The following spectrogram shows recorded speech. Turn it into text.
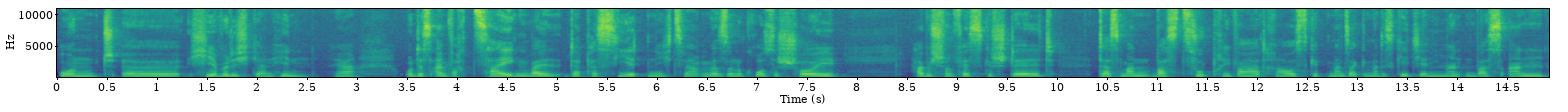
und äh, hier würde ich gern hin. Ja? Und das einfach zeigen, weil da passiert nichts. Wir haben immer so eine große Scheu, habe ich schon festgestellt, dass man was zu privat rausgibt. Man sagt immer, das geht ja niemandem was an.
